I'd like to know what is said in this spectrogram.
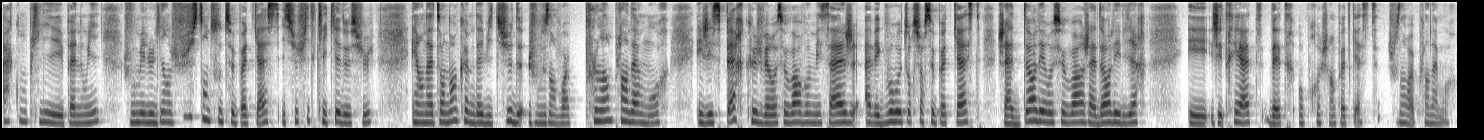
accomplie et épanouie, je vous mets le lien juste en dessous de ce podcast. Il suffit de cliquer dessus. Et en attendant, comme d'habitude, je vous envoie plein plein d'amour et j'espère que je vais recevoir vos messages avec vos retours sur ce podcast. J'adore les recevoir, j'adore les lire et j'ai très hâte d'être au prochain podcast. Je vous envoie plein d'amour.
